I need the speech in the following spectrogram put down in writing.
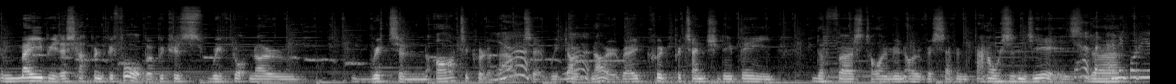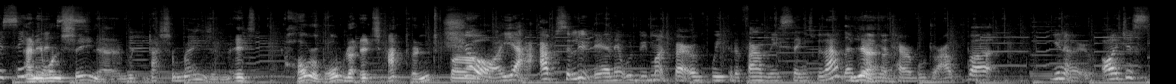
Maybe this happened before, but because we've got no written article about Yeah, it, we don't know. But it could potentially be the first time in over seven thousand years yeah, that anybody has seen anyone's this. seen it. That's amazing. It's horrible that it's happened, but Sure, yeah, absolutely. And it would be much better if we could have found these things without there Yeah. being a terrible drought. But, you know, I just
